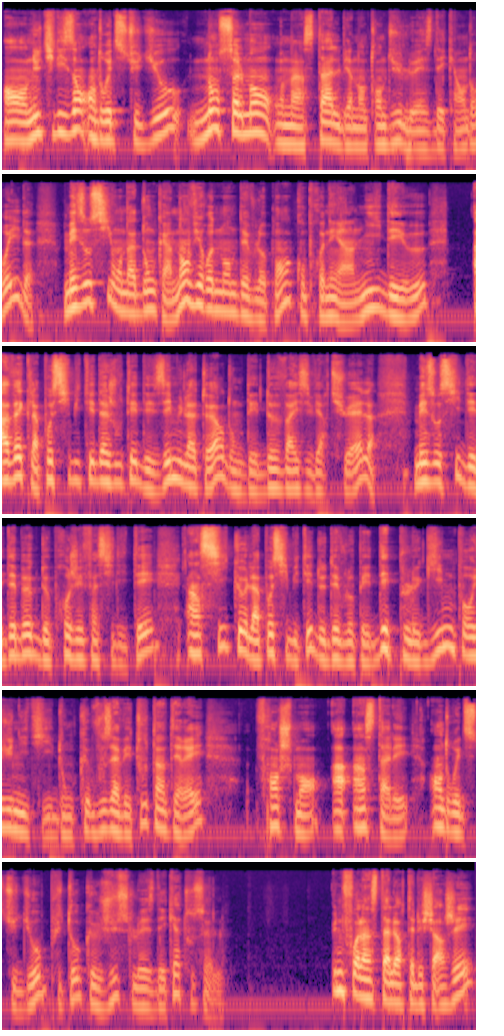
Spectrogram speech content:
en utilisant Android Studio, non seulement on installe bien entendu le SDK Android, mais aussi on a donc un environnement de développement, comprenez un IDE, avec la possibilité d'ajouter des émulateurs, donc des devices virtuels, mais aussi des debugs de projets facilités, ainsi que la possibilité de développer des plugins pour Unity. Donc vous avez tout intérêt, franchement, à installer Android Studio plutôt que juste le SDK tout seul. Une fois l'installeur téléchargé,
